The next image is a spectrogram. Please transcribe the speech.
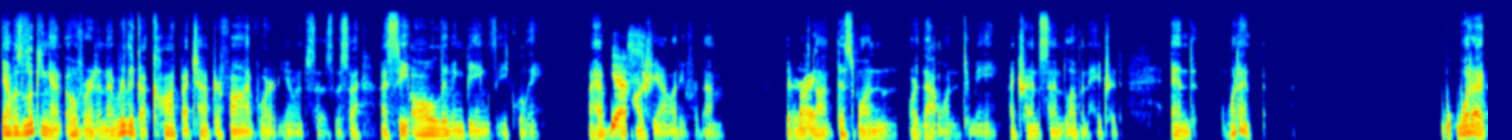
yeah i was looking at over it and i really got caught by chapter five where you know it says this i, I see all living beings equally i have no yes. partiality for them there is right. not this one or that one to me i transcend love and hatred and what I what a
